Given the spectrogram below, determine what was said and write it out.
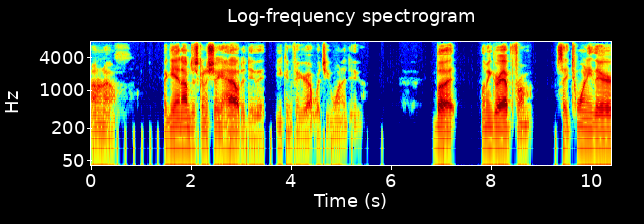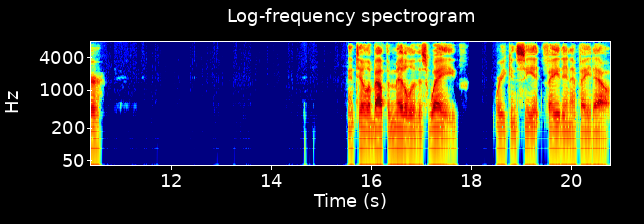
I don't know. Again, I'm just going to show you how to do it. You can figure out what you want to do. But let me grab from, say, 20 there. Until about the middle of this wave where you can see it fade in and fade out.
